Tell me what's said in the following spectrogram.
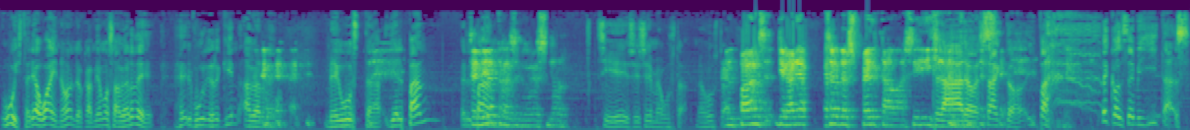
Uy, estaría guay, ¿no? Lo cambiamos a verde. El Burger King a verde. Me gusta. ¿Y el pan? El Sería transgresor. Sí, sí, sí, me gusta. Me gusta. El pan llegaría a ser de espelta o así. Claro, exacto. Y pan con semillitas.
